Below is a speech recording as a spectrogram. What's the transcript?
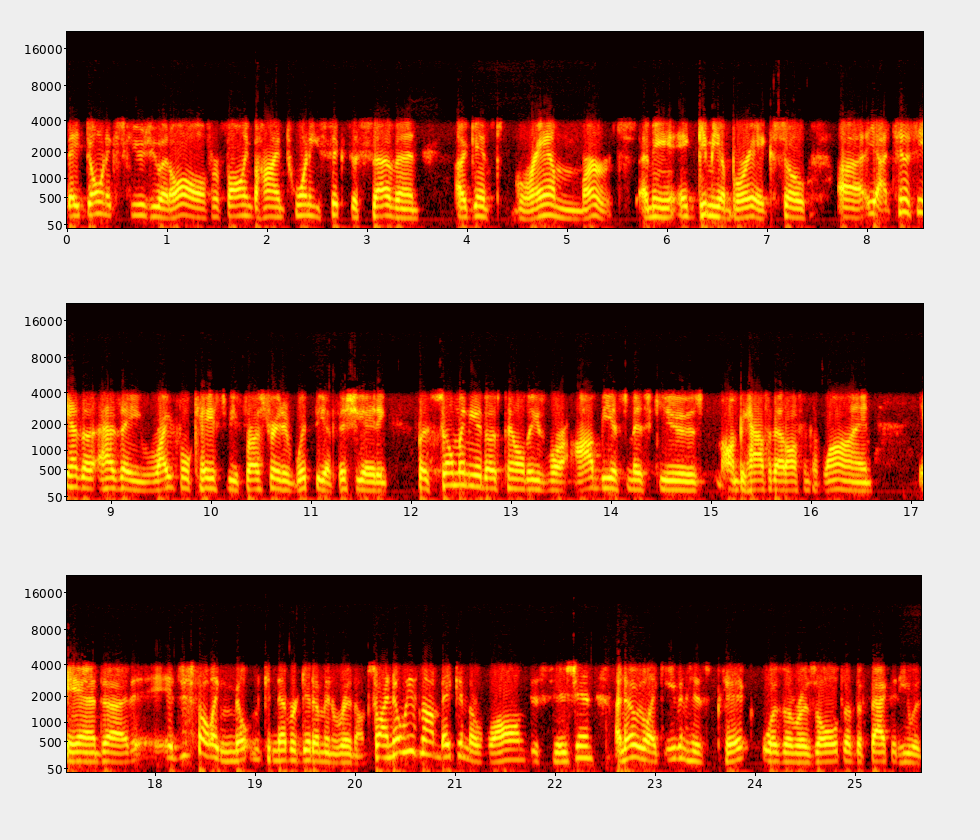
they don't excuse you at all for falling behind twenty six to seven against Graham Mertz. I mean, it, give me a break. So, uh, yeah, Tennessee has a has a rightful case to be frustrated with the officiating, but so many of those penalties were obvious miscues on behalf of that offensive line. And uh, it just felt like Milton could never get him in rhythm. So I know he's not making the wrong decision. I know, like even his pick was a result of the fact that he was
